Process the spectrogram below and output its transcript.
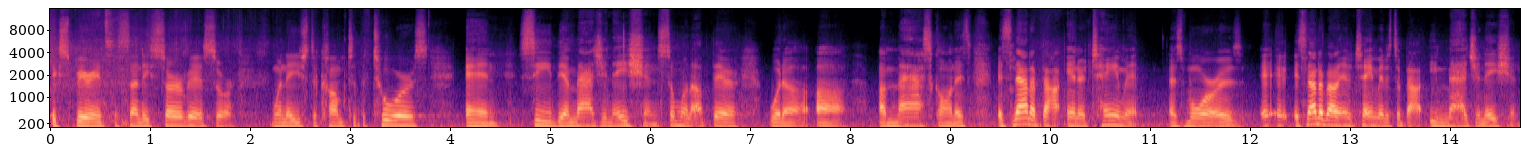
experience the Sunday service or when they used to come to the tours and see the imagination, someone up there with a, a, a mask on. It's, it's not about entertainment as more as, it- it- it's not about entertainment, it's about imagination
